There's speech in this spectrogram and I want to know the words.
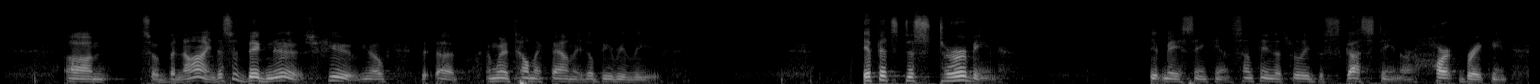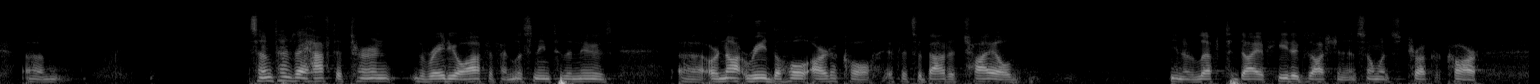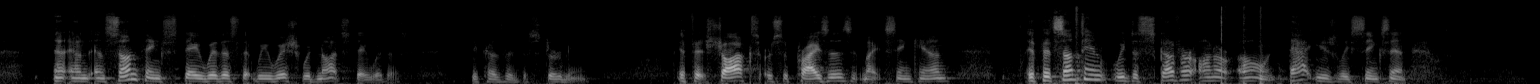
Um, so benign. This is big news. Phew, you know, uh, I'm going to tell my family; they'll be relieved. If it's disturbing, it may sink in. Something that's really disgusting or heartbreaking. Um, sometimes I have to turn the radio off if I'm listening to the news uh, or not read the whole article if it's about a child you know, left to die of heat exhaustion in someone's truck or car. And, and, and some things stay with us that we wish would not stay with us because they're disturbing. If it shocks or surprises, it might sink in. If it's something we discover on our own, that usually sinks in.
